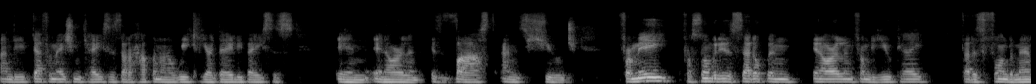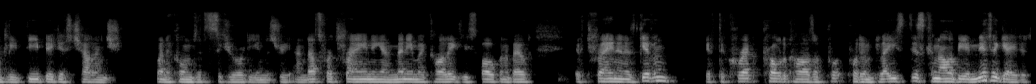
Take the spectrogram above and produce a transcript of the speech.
and the defamation cases that are happening on a weekly or daily basis in, in Ireland is vast and it's huge. For me, for somebody to set up in, in Ireland from the UK, that is fundamentally the biggest challenge when it comes to the security industry. And that's where training and many of my colleagues we've spoken about. If training is given, if the correct protocols are put, in place, this can all be mitigated.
